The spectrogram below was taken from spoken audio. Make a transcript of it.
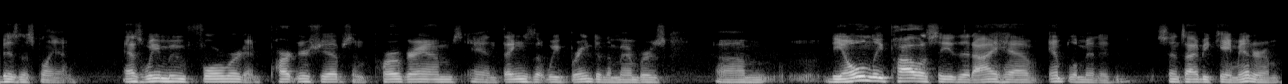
business plan. As we move forward in partnerships and programs and things that we bring to the members, um, the only policy that I have implemented since I became interim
